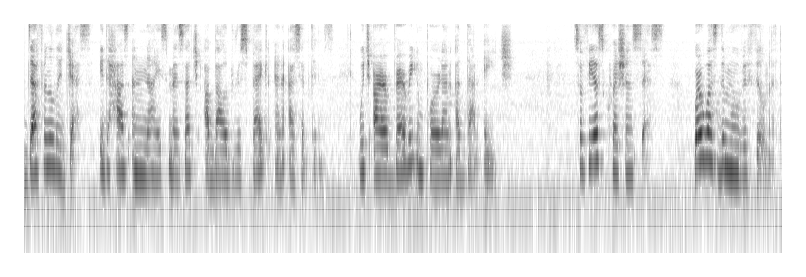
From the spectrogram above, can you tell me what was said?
Definitely yes. It has a nice message about respect and acceptance, which are very important at that age. Sophia's question says, Where was the movie filmed?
